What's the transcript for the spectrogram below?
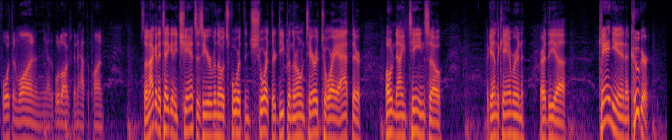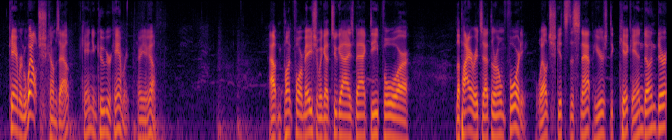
fourth and one, and yeah, the Bulldogs going to have to punt. So not going to take any chances here, even though it's fourth and short. They're deep in their own territory at their own 19. So again, the Cameron or the uh, Canyon a Cougar Cameron Welch comes out. Canyon Cougar Cameron. There you go. Out in punt formation, we got two guys back deep for the Pirates at their own 40. Welch gets the snap. Here's the kick. End under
